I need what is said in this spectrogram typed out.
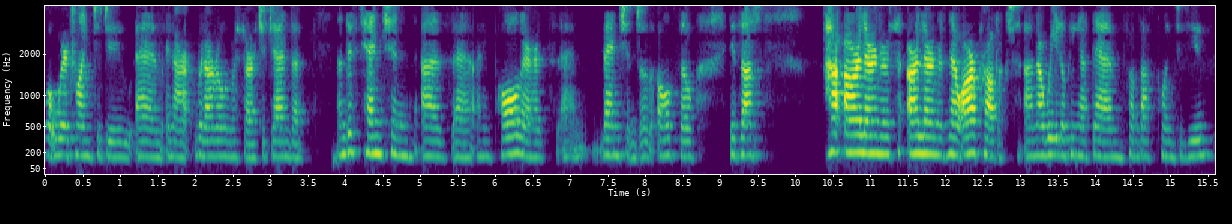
what we're trying to do um, in our with our own research agenda. And this tension, as uh, I think Paul there has um, mentioned also, is that our learners, our learners now our product, and are we looking at them from that point of view?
